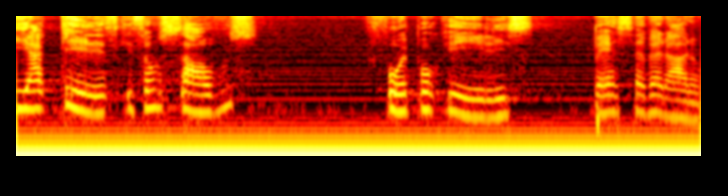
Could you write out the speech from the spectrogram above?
E aqueles que são salvos foi porque eles perseveraram.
